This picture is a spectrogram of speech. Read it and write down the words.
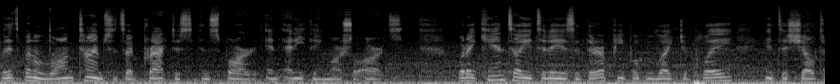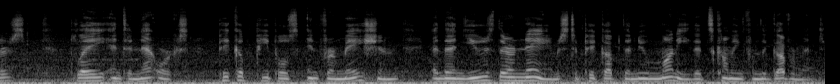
but it's been a long time since I practiced and sparred in anything martial arts. What I can tell you today is that there are people who like to play into shelters, play into networks, pick up people's information, and then use their names to pick up the new money that's coming from the government.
